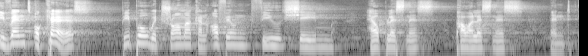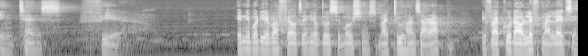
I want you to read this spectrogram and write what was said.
event occurs, people with trauma can often feel shame, helplessness, powerlessness, and intense fear. Anybody ever felt any of those emotions? My two hands are up. If I could, I'll lift my legs in,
